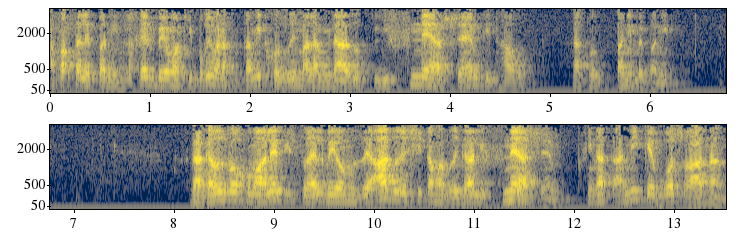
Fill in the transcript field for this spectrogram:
הפכת לפנים. לכן ביום הכיפורים אנחנו תמיד חוזרים על המילה הזאת, לפני השם תתהרו. אנחנו פנים בפנים. והקדוש ברוך הוא מעלה את ישראל ביום זה עד ראשית המדרגה לפני השם, מבחינת אני כבראש רענן.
